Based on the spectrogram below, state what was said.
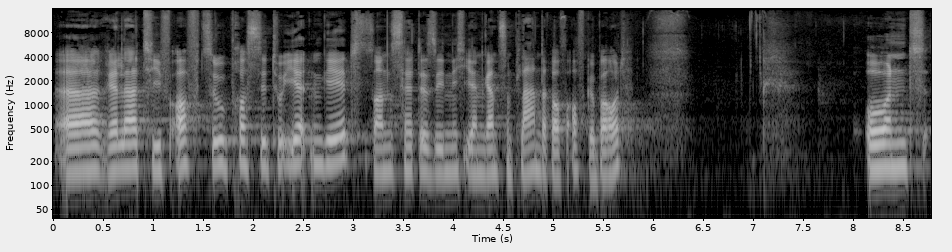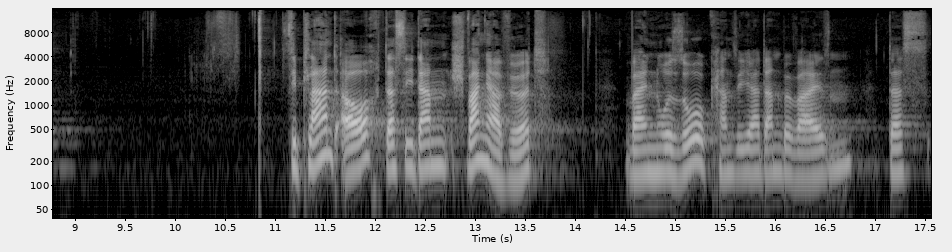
äh, relativ oft zu Prostituierten geht, sonst hätte sie nicht ihren ganzen Plan darauf aufgebaut. Und sie plant auch, dass sie dann schwanger wird, weil nur so kann sie ja dann beweisen, dass,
